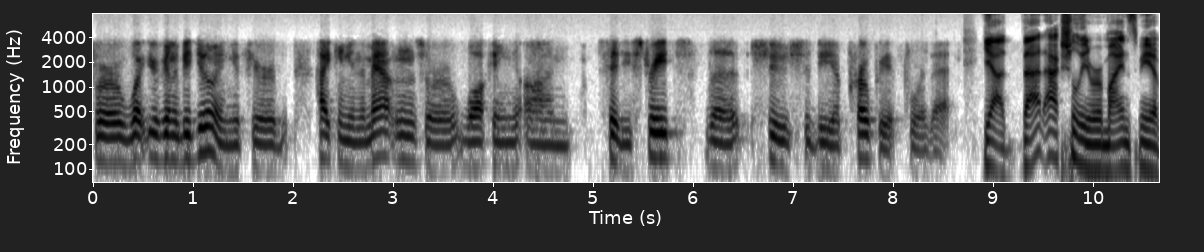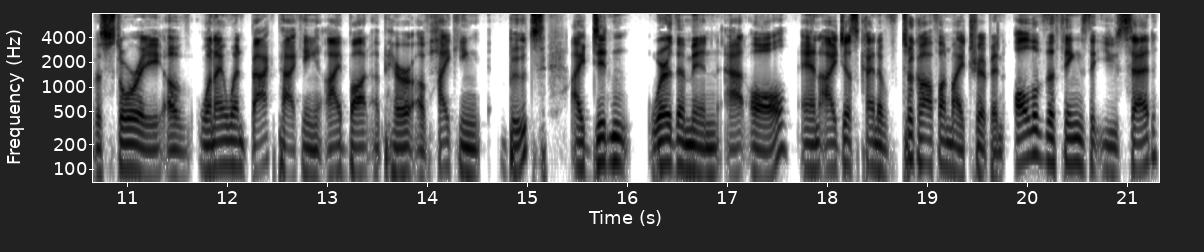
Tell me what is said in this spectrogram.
for what you're going to be doing. If you're hiking in the mountains or walking on city streets, the shoes should be appropriate for that. Yeah, that actually reminds me of a story of when I went backpacking, I bought a pair of hiking boots. I didn't wear them in at all. And I just kind of took off on my trip. And all of the things that you said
